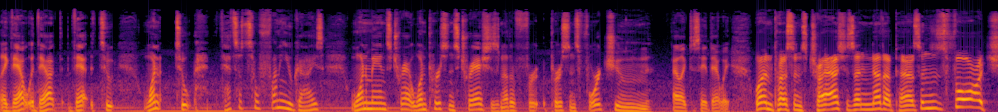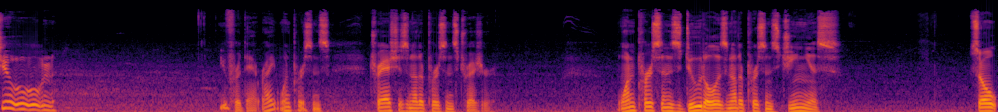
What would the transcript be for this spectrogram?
like that? Would that that to one to that's what's so funny, you guys. One man's trash, one person's trash is another person's fortune. I like to say it that way. One person's trash is another person's fortune. You've heard that, right? One person's trash is another person's treasure. One person's doodle is another person's genius. So,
